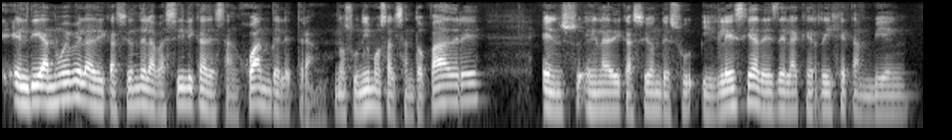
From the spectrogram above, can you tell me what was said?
el día 9 la dedicación de la Basílica de San Juan de Letrán. Nos unimos al Santo Padre en, la dedicación de su iglesia desde la que rige también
